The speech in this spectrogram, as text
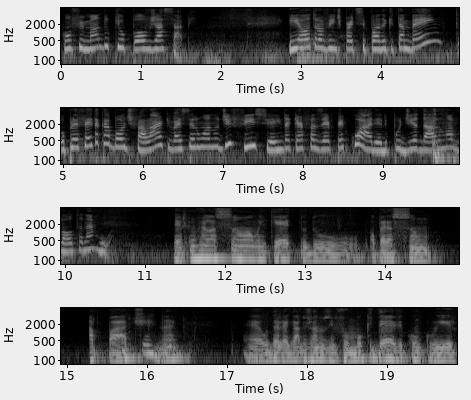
confirmando o que o povo já sabe? E outro ouvinte participando aqui também, o prefeito acabou de falar que vai ser um ano difícil e ainda quer fazer pecuária. Ele podia dar uma volta na rua. É, com relação ao inquérito do Operação Apate, né? É, o delegado já nos informou que deve concluir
